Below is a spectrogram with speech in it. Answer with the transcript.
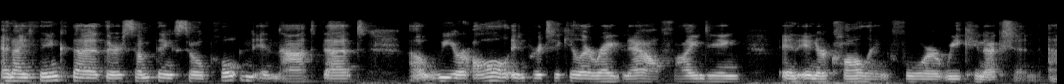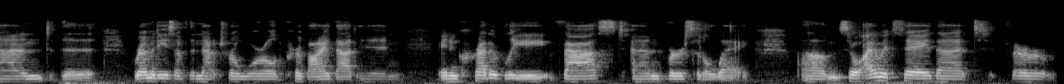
And I think that there's something so potent in that that uh, we are all, in particular, right now, finding an inner calling for reconnection. And the remedies of the natural world provide that in an incredibly vast and versatile way. Um, so I would say that for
